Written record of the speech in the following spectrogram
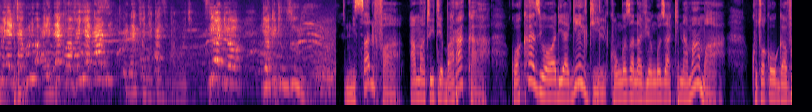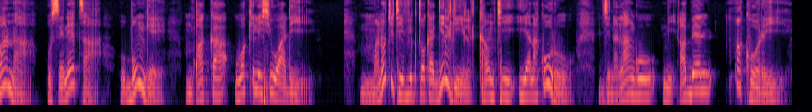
mwenye alichaguliwa aendelee kuwafanyia kazi, tuendelee kufanya kazi pamoja. Sio ndio ndio kitu mzuri. Ni sadfa ama tuite baraka kwa kazi wa wadi ya Gilgil kuongoza na viongozi wa kina mama kutoka ugavana, useneta, ubunge mpaka uwakilishi wadi. Manoti TV kutoka Gilgil, kaunti ya Nakuru. Jina langu ni Abel Makori.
